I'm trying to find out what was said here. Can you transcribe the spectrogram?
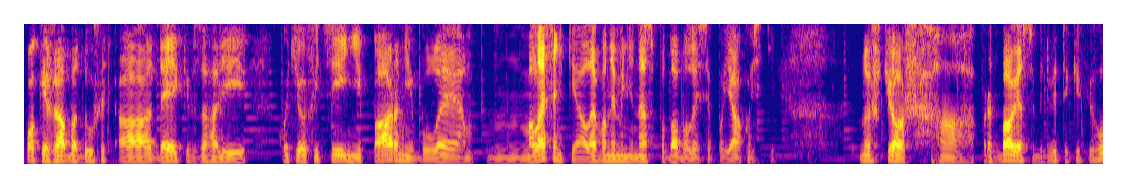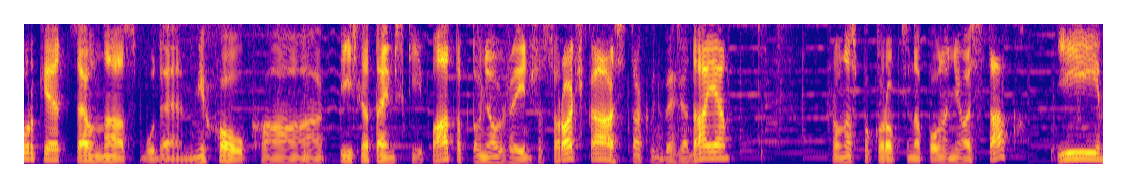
поки жаба душить, а деякі взагалі. Хоч і офіційні парні були малесенькі, але вони мені не сподобалися по якості. Ну що ж, придбав я собі дві такі фігурки. Це у нас буде Міхоук після таймскіпа, тобто у нього вже інша сорочка, ось так він виглядає. Що у нас по коробці наповнені ось так. І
